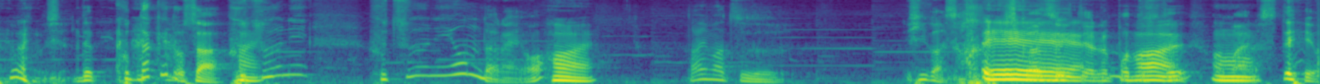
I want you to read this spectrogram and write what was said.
でこだけどさ普はい。通に、普通に読んだらよ。は松明火がさ、ええ近づいてるポッと捨てる、はい。お前ら捨てよ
